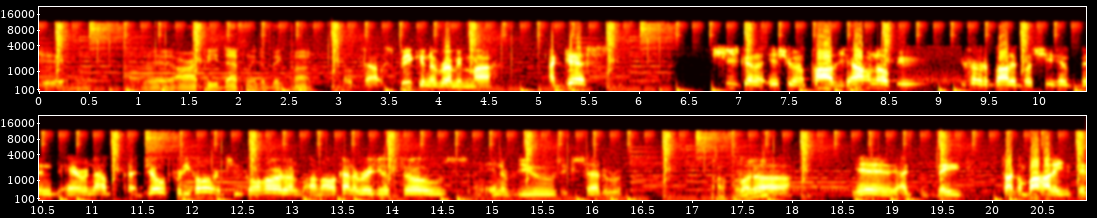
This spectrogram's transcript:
Yeah, Yeah, R.I.P. Definitely the big pun. no doubt. Speaking of Remy Ma, I guess she's gonna issue an apology. I don't know if you you heard about it, but she has been airing out that joke pretty hard. She's going hard on, on all kind of radio shows, interviews, etc. Oh, But uh, yeah, I, they talking about how they they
